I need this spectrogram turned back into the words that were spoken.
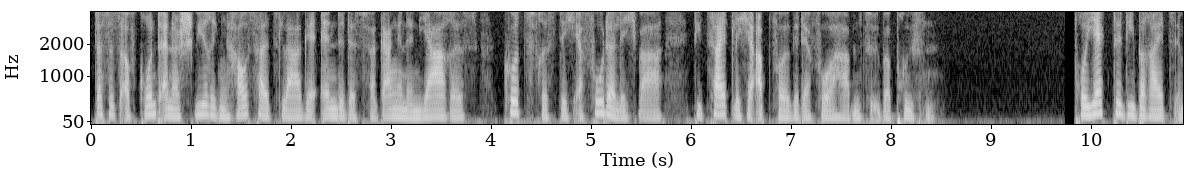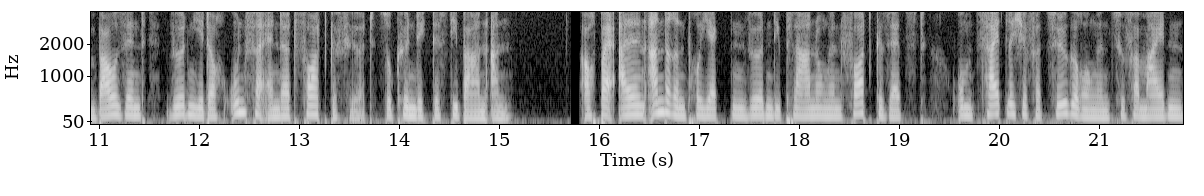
dass es aufgrund einer schwierigen Haushaltslage Ende des vergangenen Jahres kurzfristig erforderlich war, die zeitliche Abfolge der Vorhaben zu überprüfen. Projekte, die bereits im Bau sind, würden jedoch unverändert fortgeführt, so kündigt es die Bahn an. Auch bei allen anderen Projekten würden die Planungen fortgesetzt, um zeitliche Verzögerungen zu vermeiden,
